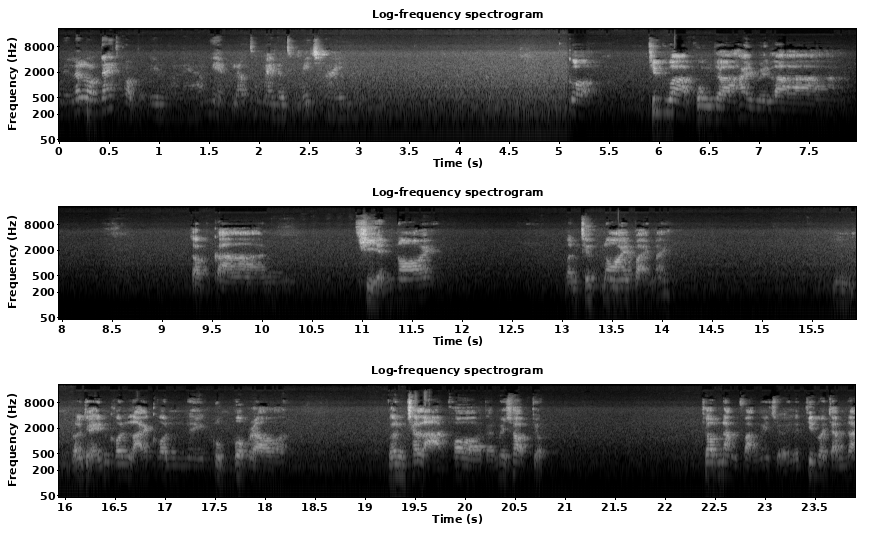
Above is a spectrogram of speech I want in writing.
เนี่ยแล้วเราได้ถอดบทเรียนมาแล้วเนี่ยแล้วทำไมเราถึงไม่ใช้ ก็คิดว่าคงจะให้เวลากับการเขียนน้อย บันทึกน้อยไปไหม เราจะเห็นคนหลายคนในกลุ่มพวกเราอะคนฉลาดพอแต่ไม่ชอบจด ชอบนั่งฟังเฉยๆแล้วคิดว่าจำได้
